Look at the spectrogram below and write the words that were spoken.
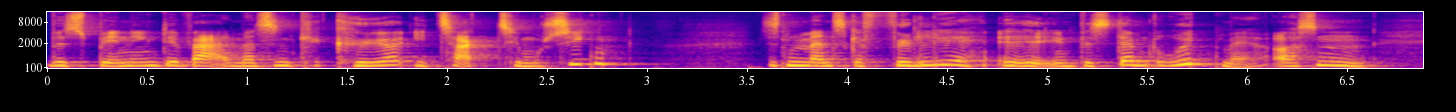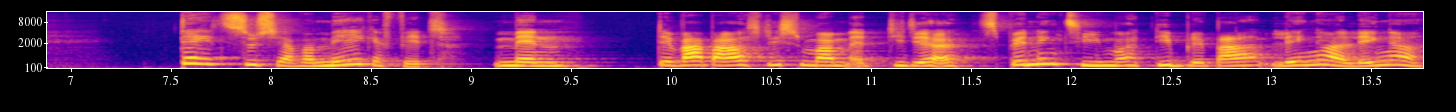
ved spinning, det var, at man sådan kan køre i takt til musikken. Det er sådan, man skal følge øh, en bestemt rytme, og sådan, det synes jeg var mega fedt. Men det var bare også ligesom om, at de der spændingtimer, de blev bare længere og længere.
